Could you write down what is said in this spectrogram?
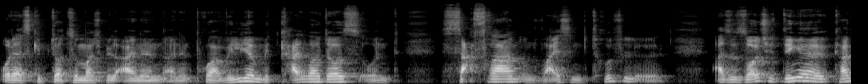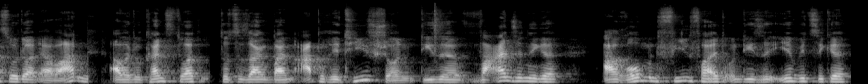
Oder es gibt dort zum Beispiel einen, einen Poir William mit Calvados und Safran und weißem Trüffelöl. Also solche Dinge kannst du dort erwarten, aber du kannst dort sozusagen beim Aperitif schon diese wahnsinnige Aromenvielfalt und diese irrwitzige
